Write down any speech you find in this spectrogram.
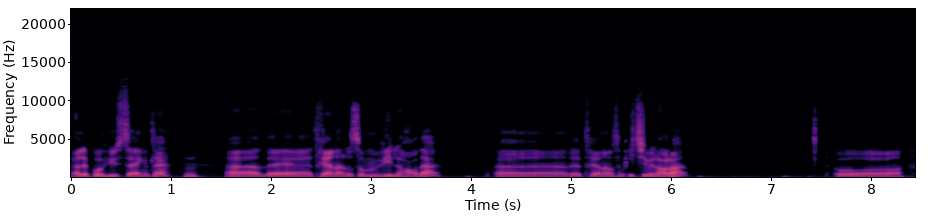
eller på huset, egentlig. Mm. Uh, det er trenere som vil ha det. Uh, det er trenere som ikke vil ha det. Og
